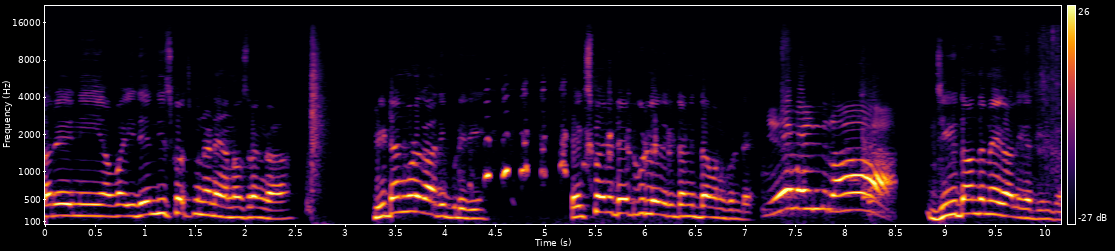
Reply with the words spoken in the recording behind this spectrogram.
అరే నీ అవ్వ ఇదేం తీసుకొచ్చుకున్నానే అనవసరంగా? రిటర్న్ కూడా కాదు ఇప్పుడు ఇది. ఎక్స్పైరీ డేట్ కూడా లేదు రిటర్న్ ఇద్దాం అనుకుంటే. ఏమైందిరా? జీవితాంతమే కాదు ఇక దీంతో.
